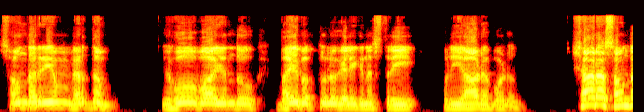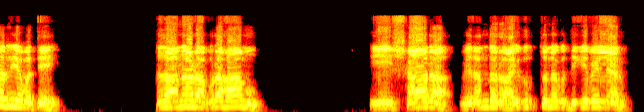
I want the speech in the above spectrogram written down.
సౌందర్యం వ్యర్థం. యహోవా ఎందు భయభక్తులు కలిగిన స్త్రీ కొనియాడబడు షార సౌందర్యవతే. కదా అన్నాడు అబ్రహాము. ఈ షార వీరందరూ ఐగుప్తునకు దిగి వెళ్ళారు.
